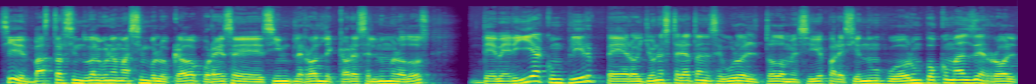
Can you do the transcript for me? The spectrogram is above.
Sí, va a estar sin duda alguna más involucrado por ese simple rol de que ahora es el número 2. Debería cumplir, pero yo no estaría tan seguro del todo. Me sigue pareciendo un jugador un poco más de rol.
